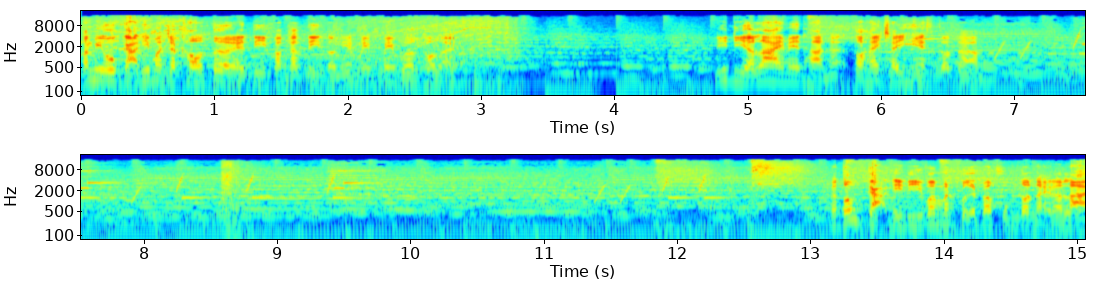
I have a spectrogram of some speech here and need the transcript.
มันมีโอกาสที่มันจะเคาน์เตอร์ไงตีปกติตอนนี้ไม่ไม่ work เท่าไหร่ ลิเดียร่ายไม่ทันฮะ ต่อให้ใช้ Haste ก็ตาม เราต้องกะดีๆว่ามันเปิดผ้าคลุมตอนไหนแล้วร่าย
